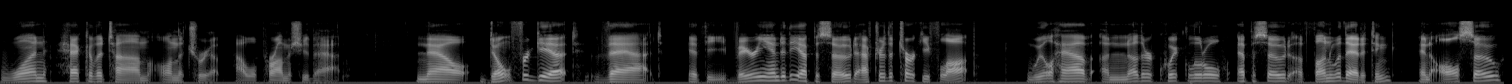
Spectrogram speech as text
one heck of a time on the trip. I will promise you that. Now, don't forget that at the very end of the episode, after the turkey flop, we'll have another quick little episode of Fun with Editing. And also,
